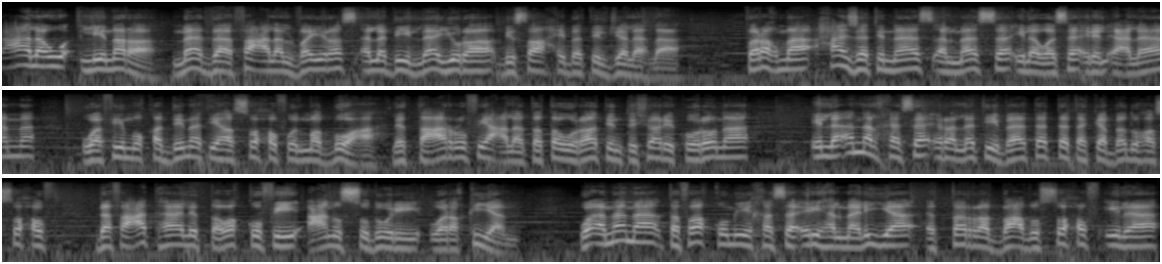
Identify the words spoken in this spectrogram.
تعالوا لنرى ماذا فعل الفيروس الذي لا يرى بصاحبة الجلالة. فرغم حاجة الناس الماسة إلى وسائل الإعلام وفي مقدمتها الصحف المطبوعة للتعرف على تطورات انتشار كورونا إلا أن الخسائر التي باتت تتكبدها الصحف دفعتها للتوقف عن الصدور ورقيا. وأمام تفاقم خسائرها المالية اضطرت بعض الصحف إلى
